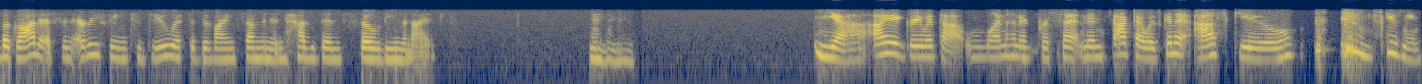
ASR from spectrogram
the goddess and everything to do with the divine feminine has been so demonized mm-hmm. yeah i agree with that 100% and in fact i was going to ask you excuse me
